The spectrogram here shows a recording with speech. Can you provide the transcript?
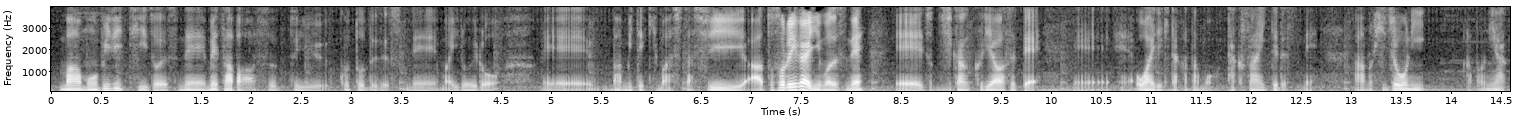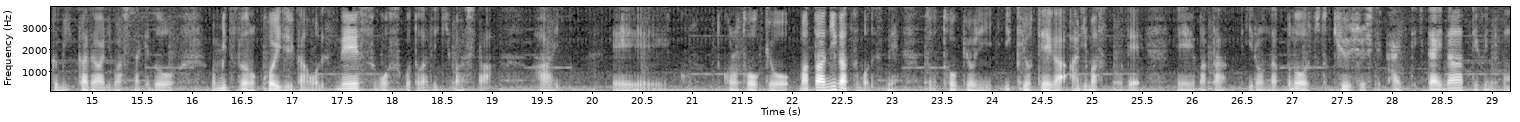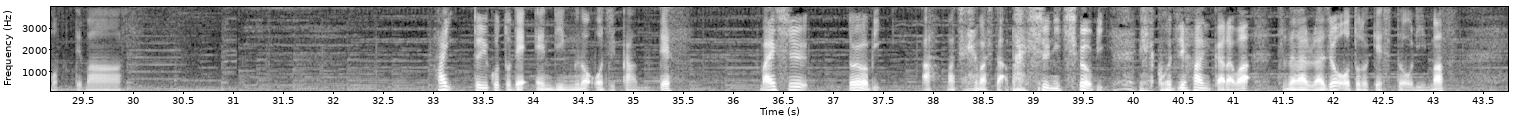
まあ、モビリティとですね、メタバースということでですね、まあ、いろいろ、えー、まあ、見てきましたし、あとそれ以外にもですね、えー、ちょっと時間繰り合わせて、えー、お会いできた方もたくさんいてですね、あの、非常にあの2泊3日ではありましたけど、密度の濃い時間をですね、過ごすことができました。はい。えー、この東京、また2月もですね、ちょっと東京に行く予定がありますので、えー、またいろんなものをちょっと吸収して帰っていきたいなっていうふうに思ってます。はい、ということでエンディングのお時間です。毎週土曜日、あ、間違えました。毎週日曜日、5時半からは、つながるラジオをお届けしております。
